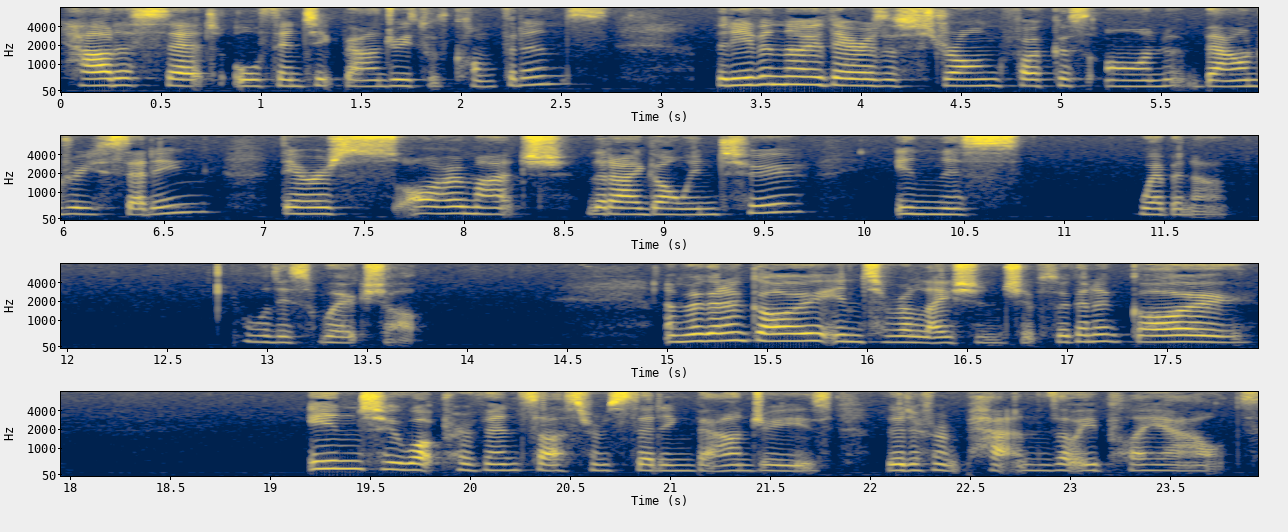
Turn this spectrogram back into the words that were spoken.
how to set authentic boundaries with confidence. But even though there is a strong focus on boundary setting, there is so much that I go into in this webinar or this workshop. And we're going to go into relationships. We're going to go into what prevents us from setting boundaries, the different patterns that we play out.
